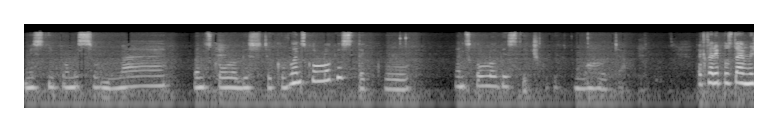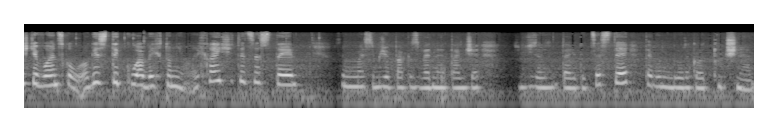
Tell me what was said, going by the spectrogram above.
místní průmysl, ne, vojenskou logistiku, vojenskou logistiku, vojenskou logističku bych tu mohl dát. Tak tady postavím ještě vojenskou logistiku, abych to měl rychlejší ty cesty. Myslím, že pak zvedne tak, že tady ty cesty, tak oni budou takové tučné.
